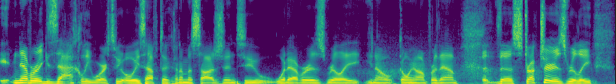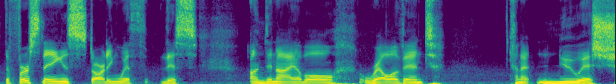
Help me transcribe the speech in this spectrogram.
it never exactly works. We always have to kind of massage it into whatever is really, you know, going on for them. The structure is really the first thing is starting with this undeniable, relevant, kind of newish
